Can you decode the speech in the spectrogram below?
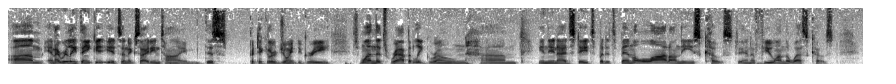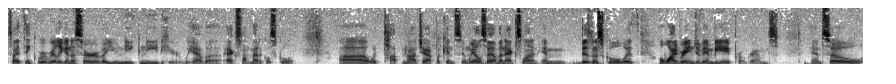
Um, and I really think it, it's an exciting time. This particular joint degree It's one that's rapidly grown um, in the United States, but it's been a lot on the East Coast and a mm-hmm. few on the West Coast. So I think we're really going to serve a unique need here. We have an excellent medical school uh, with top-notch applicants, and we also have an excellent M- business school with a wide range of MBA programs. And so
